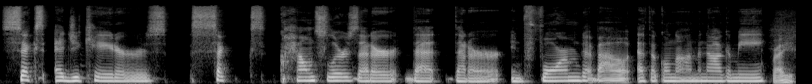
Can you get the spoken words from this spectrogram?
sex educators, sex counselors that are that that are informed about ethical non-monogamy Right.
